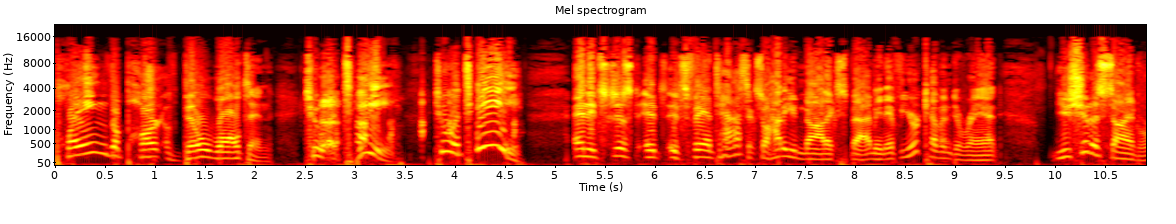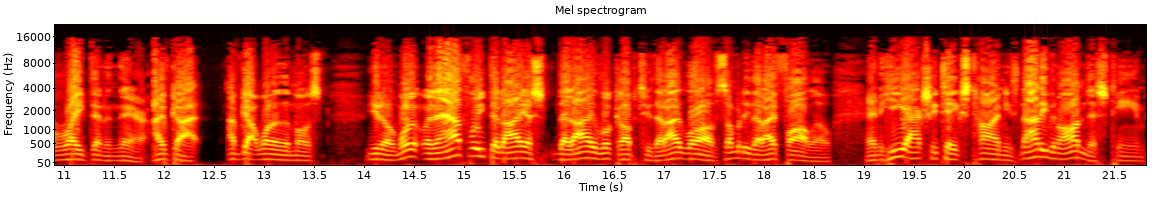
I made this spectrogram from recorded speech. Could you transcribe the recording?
playing the part of Bill Walton to a T. to a T. And it's just it's it's fantastic. So how do you not expect? I mean, if you're Kevin Durant, you should have signed right then and there. I've got I've got one of the most you know, one, an athlete that I that I look up to, that I love, somebody that I follow, and he actually takes time. He's not even on this team.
